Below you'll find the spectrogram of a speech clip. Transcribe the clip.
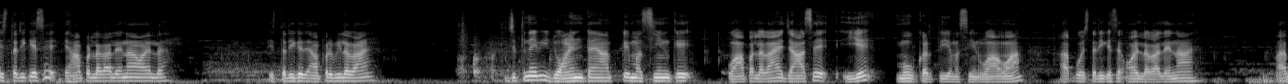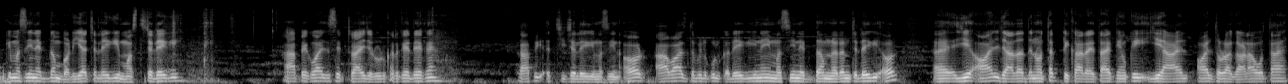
इस तरीके से यहाँ पर लगा लेना ऑयल इस तरीके से यहाँ पर भी लगाएँ। जितने भी जॉइंट हैं आपके मशीन के, वहाँ पर लगाएँ, जहाँ से ये मूव करती है मशीन वहाँ वहाँ, आपको इस तरीके से ऑयल लगा लेना है। आपकी मशीन एकदम बढ़िया चलेगी, मस्त चलेगी। आप एक बार इसे ट्राई ज़रूर करके देखें। काफ़ी अच्छी चलेगी मशीन। और आवाज़ तो बिल्कुल करेगी नहीं, मशीन एकदम नरम चलेगी और ये ऑयल ज़्यादा दिनों तक टिका रहता है क्योंकि ये ऑयल ऑयल थोड़ा गाढ़ा होता है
